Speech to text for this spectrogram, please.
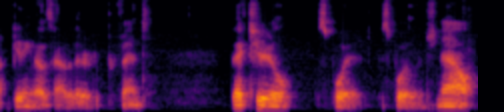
Uh, getting those out of there to prevent bacterial spoil- spoilage. Now,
